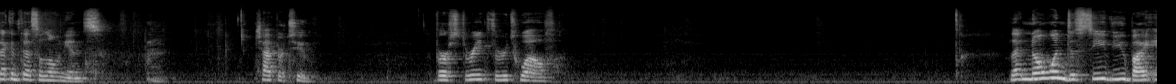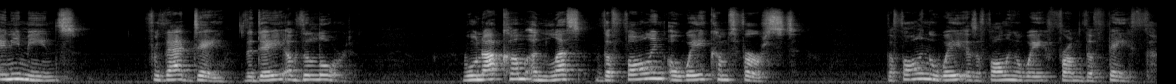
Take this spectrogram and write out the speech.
Second Thessalonians chapter 2 verse 3 through 12. Let no one deceive you by any means, for that day, the day of the Lord, will not come unless the falling away comes first. The falling away is a falling away from the faith.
